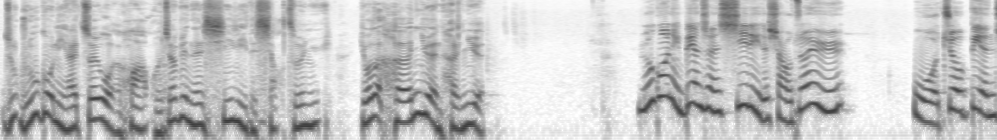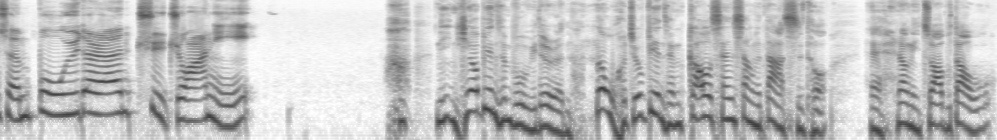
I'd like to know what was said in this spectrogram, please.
如如果你来追我的话，我就要变成溪里的小鳟鱼，游得很远很远。”如果你变成溪里的小鳟鱼，我就变成捕鱼的人去抓你。哈，你你要变成捕鱼的人，那我就变成高山上的大石头，哎，让你抓不到我。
